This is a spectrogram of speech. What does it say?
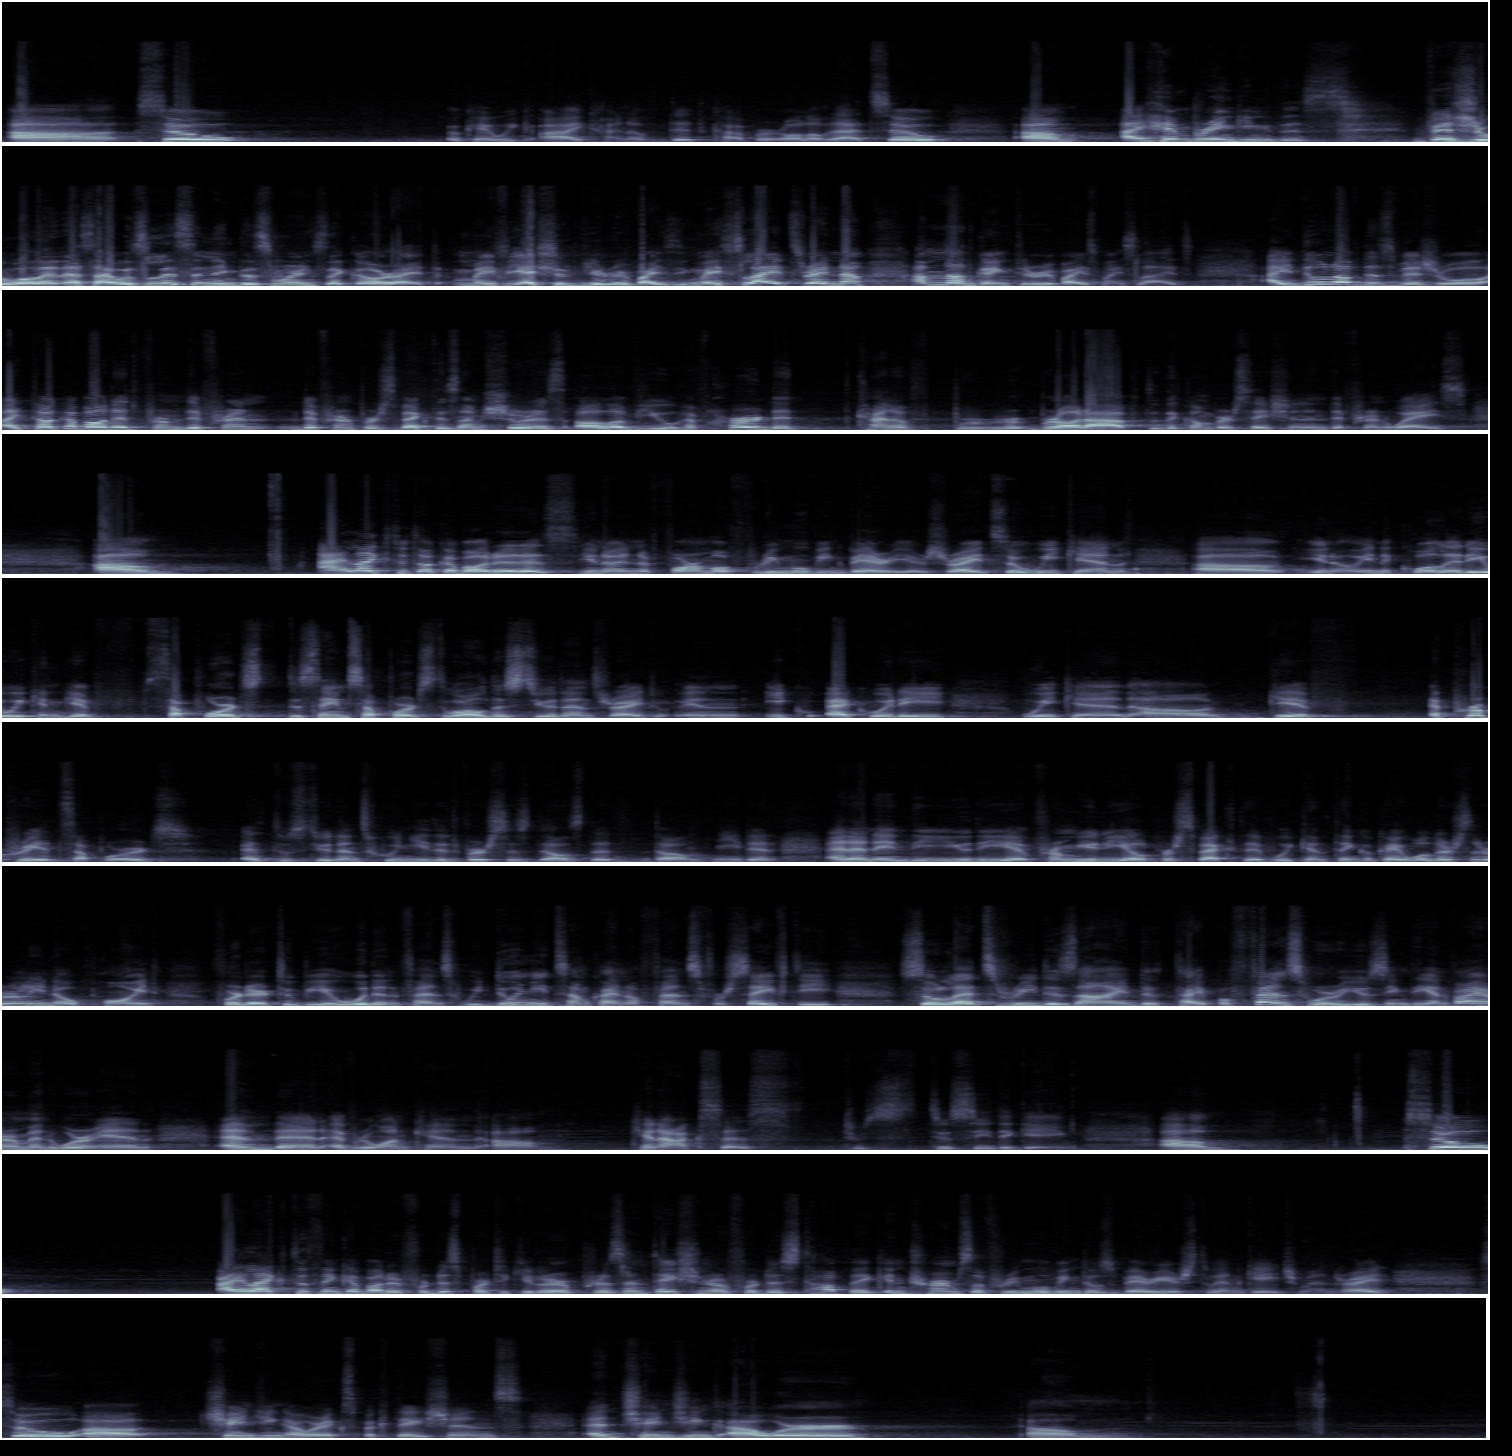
Uh, so okay, we, I kind of did cover all of that. So um, I am bringing this visual, and as I was listening this morning, it's like, all right, maybe I should be revising my slides right now. I'm not going to revise my slides. I do love this visual. I talk about it from different, different perspectives. I'm sure as all of you have heard it kind of br brought up to the conversation in different ways. Um, I like to talk about it as, you know, in a form of removing barriers, right? So we can, uh, you know, inequality, we can give supports, the same supports to all the students, right? In equity, we can uh, give appropriate supports to students who need it versus those that don't need it. And then in the UDL, from UDL perspective, we can think, okay, well, there's really no point for there to be a wooden fence. We do need some kind of fence for safety, so let's redesign the type of fence we're using, the environment we're in, and then everyone can, um, can access to, to see the game. Um, so I like to think about it for this particular presentation or for this topic in terms of removing those barriers to engagement, right? So uh, changing our expectations and changing our, um,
